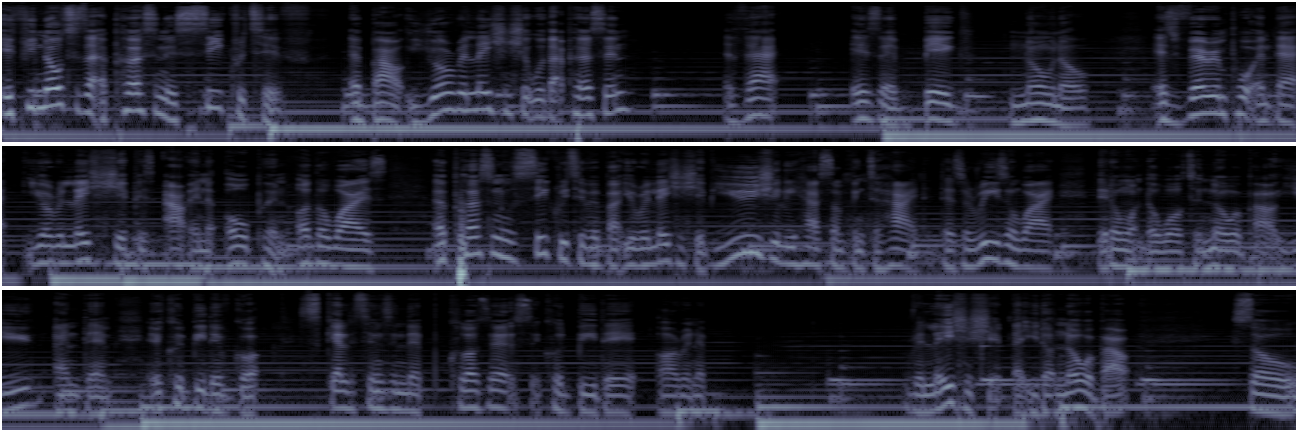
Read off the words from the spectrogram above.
If you notice that a person is secretive about your relationship with that person, that is a big no no. It's very important that your relationship is out in the open. Otherwise, a person who's secretive about your relationship usually has something to hide. There's a reason why they don't want the world to know about you and them. It could be they've got skeletons in their closets, it could be they are in a relationship that you don't know about. So,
